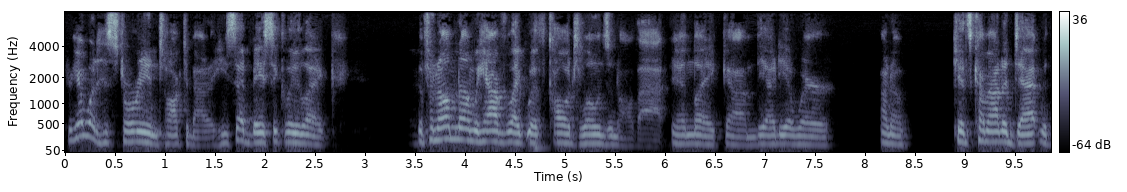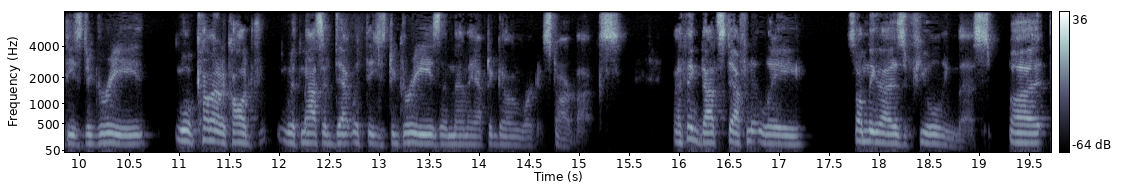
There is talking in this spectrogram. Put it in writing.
forget what historian talked about it. He said basically like the phenomenon we have like with college loans and all that, and like um, the idea where I don't know kids come out of debt with these degrees, will come out of college with massive debt with these degrees, and then they have to go and work at Starbucks. I think that's definitely something that is fueling this. But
